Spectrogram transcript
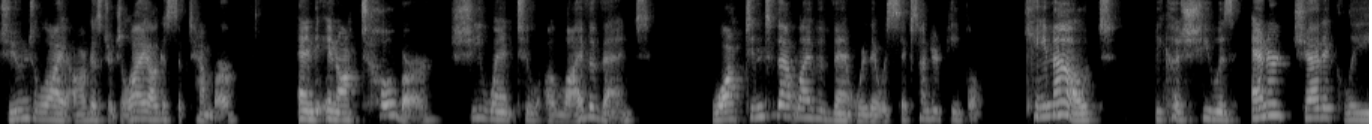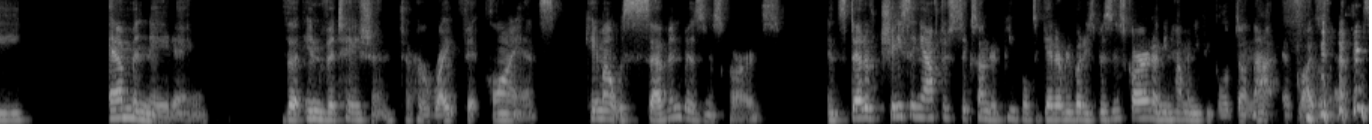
June, July, August, or July, August, September. And in October, she went to a live event walked into that live event where there was 600 people, came out because she was energetically emanating the invitation to her right fit clients, came out with seven business cards, instead of chasing after 600 people to get everybody's business card, I mean, how many people have done that at live events?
